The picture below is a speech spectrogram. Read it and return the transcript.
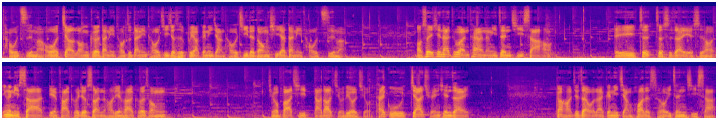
投资嘛。我叫龙哥带你投资，带你投机，就是不要跟你讲投机的东西，要带你投资嘛。哦，所以现在突然太阳能一阵急杀哈，诶，这这实在也是哈，因为你杀联发科就算了哈，联发科从九八七打到九六九，台股加权现在刚好就在我来跟你讲话的时候一阵急杀，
